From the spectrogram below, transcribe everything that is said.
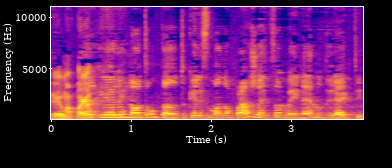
É uma parada. E eles notam tanto que eles mandam pra gente também, né, no direct.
